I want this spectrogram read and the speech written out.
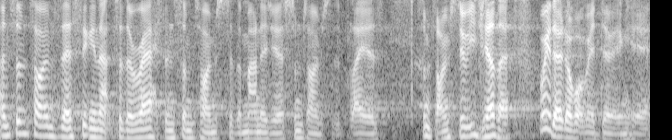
And sometimes they're singing that to the ref, and sometimes to the manager, sometimes to the players, sometimes to each other. We don't know what we're doing here.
